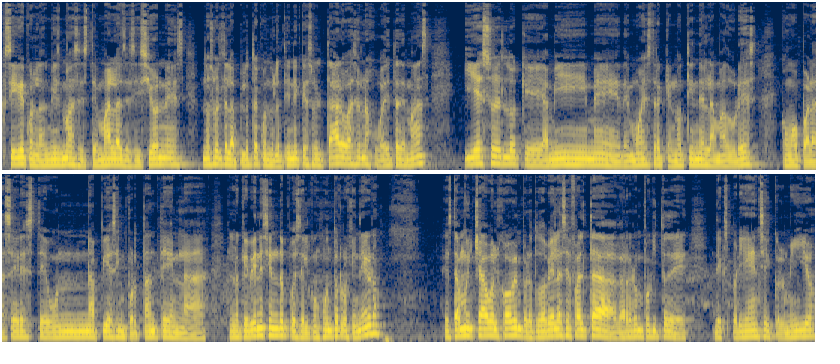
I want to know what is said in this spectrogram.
sigue con las mismas este malas decisiones, no suelta la pelota cuando la tiene que soltar o hace una jugadita de más y eso es lo que a mí me demuestra que no tiene la madurez como para hacer este una pieza importante en la en lo que viene siendo pues el conjunto rojinegro. Está muy chavo el joven, pero todavía le hace falta agarrar un poquito de, de experiencia y colmillo.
